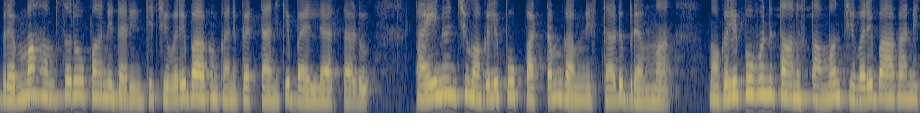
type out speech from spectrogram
బ్రహ్మ హంస రూపాన్ని ధరించి చివరి భాగం కనిపెట్టడానికి బయలుదేరతాడు. పైనుంచి మొగలిపువ్వు పట్టం గమనిస్తాడు బ్రహ్మ. మొగలి పువ్వును తాను స్తంభం చివరి భాగాన్ని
